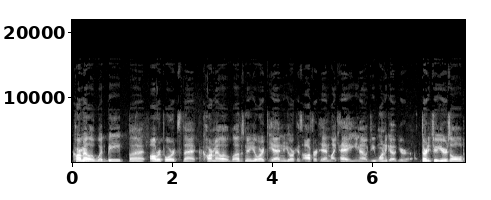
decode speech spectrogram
Carmelo would be, but all reports that Carmelo loves New York. Yeah, New York has offered him like, hey, you know, do you want to go? You're 32 years old,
